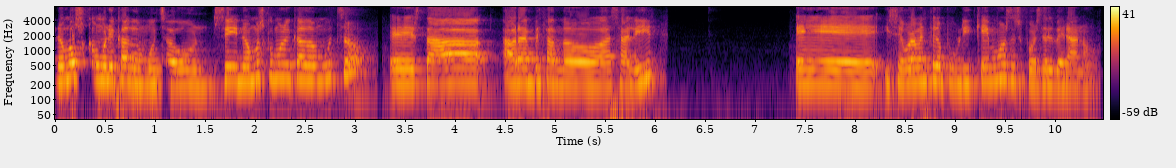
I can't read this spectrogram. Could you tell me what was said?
no hemos comunicado mucho aún. Sí, no hemos comunicado mucho. Eh, está ahora empezando a salir. y seguramente lo publiquemos después del verano.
